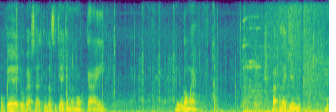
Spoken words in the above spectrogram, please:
Ok đuôi mèo sẽ chúng ta sẽ chế cho mình một cái mũ lông mèo. Bạn có thể chế một, một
